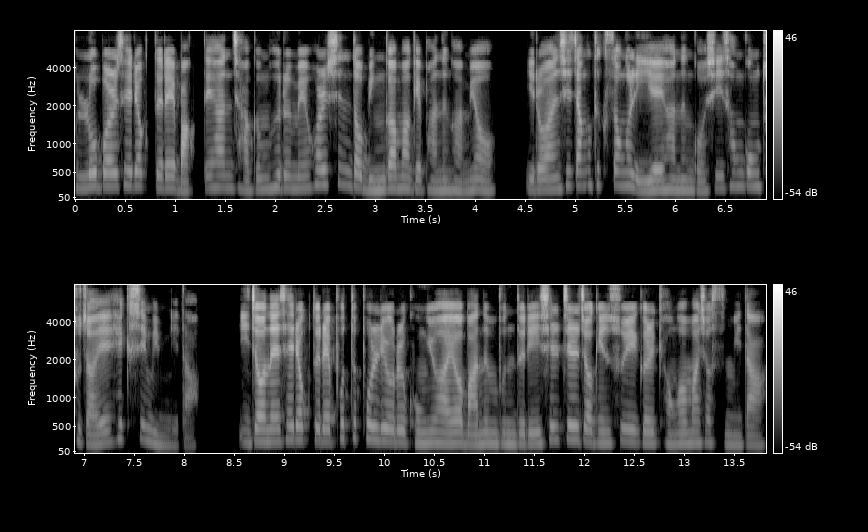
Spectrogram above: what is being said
글로벌 세력들의 막대한 자금 흐름에 훨씬 더 민감하게 반응하며 이러한 시장 특성을 이해하는 것이 성공 투자의 핵심입니다. 이전에 세력들의 포트폴리오를 공유하여 많은 분들이 실질적인 수익을 경험하셨습니다.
